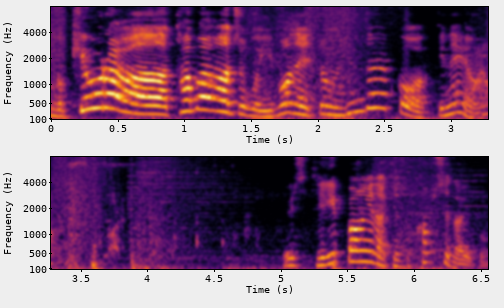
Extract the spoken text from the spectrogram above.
이거 피오라가 타봐가지고 이번에 좀 힘들 것 같긴 해요. 여기서 대기빵이나 계속 합시다 이거.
